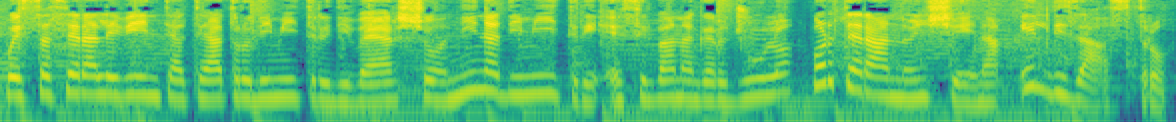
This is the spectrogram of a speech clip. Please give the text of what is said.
Questa sera alle 20 al Teatro Dimitri di Verscio, Nina Dimitri e Silvana Gargiulo porteranno in scena Il disastro.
